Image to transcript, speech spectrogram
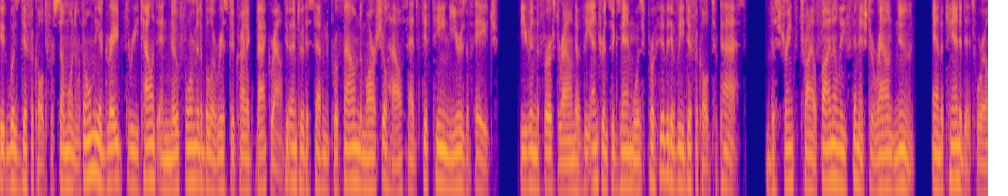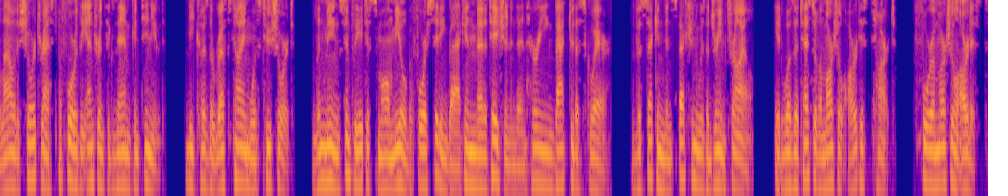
It was difficult for someone with only a grade 3 talent and no formidable aristocratic background to enter the 7 profound martial house at 15 years of age. Even the first round of the entrance exam was prohibitively difficult to pass. The strength trial finally finished around noon, and the candidates were allowed a short rest before the entrance exam continued. Because the rest time was too short, Lin Ming simply ate a small meal before sitting back in meditation and then hurrying back to the square. The second inspection was a dream trial. It was a test of a martial artist's heart. For a martial artist,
